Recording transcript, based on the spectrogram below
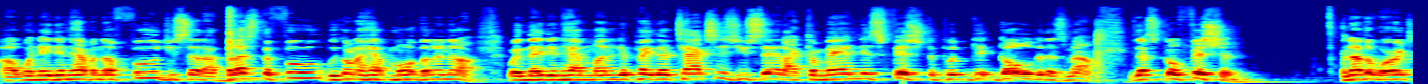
Uh, when they didn't have enough food, you said, I bless the food. We're going to have more than enough. When they didn't have money to pay their taxes, you said, I command this fish to put, get gold in his mouth. Let's go fishing. In other words,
